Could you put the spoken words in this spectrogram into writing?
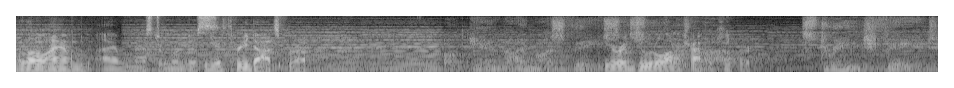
Hello, I am I am Master Mundus. You're three dots, bro. Again, I must face You're a doodle on a trapper keeper. strange fate,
